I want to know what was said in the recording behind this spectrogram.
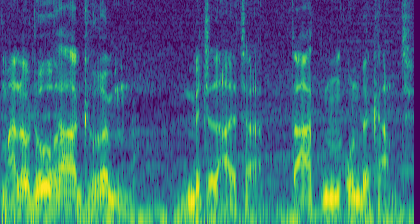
Malodora Grüm. Mittelalter. Daten unbekannt.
